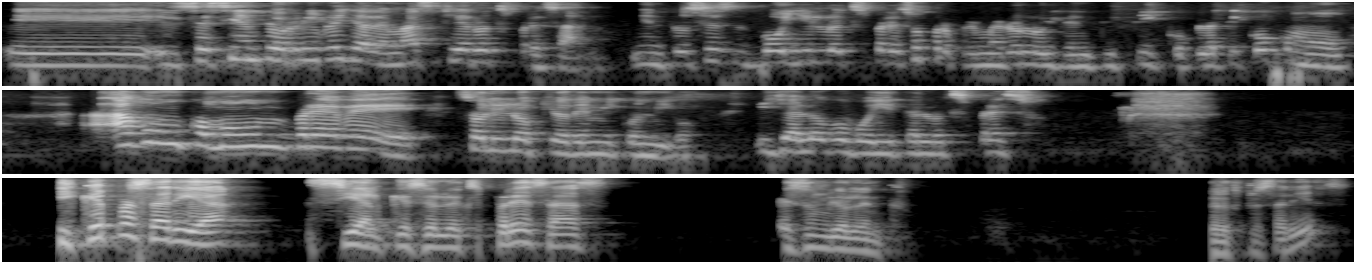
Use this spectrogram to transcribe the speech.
eh, se siente horrible y además quiero expresarlo. Y entonces voy y lo expreso, pero primero lo identifico, platico como, hago un, como un breve soliloquio de mí conmigo y ya luego voy y te lo expreso. ¿Y qué pasaría si al que se lo expresas es un violento? ¿Te lo expresarías?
